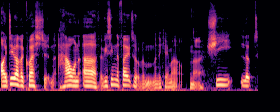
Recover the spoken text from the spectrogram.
I do have a question. How on earth have you seen the photo of them when they came out? No. She looked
